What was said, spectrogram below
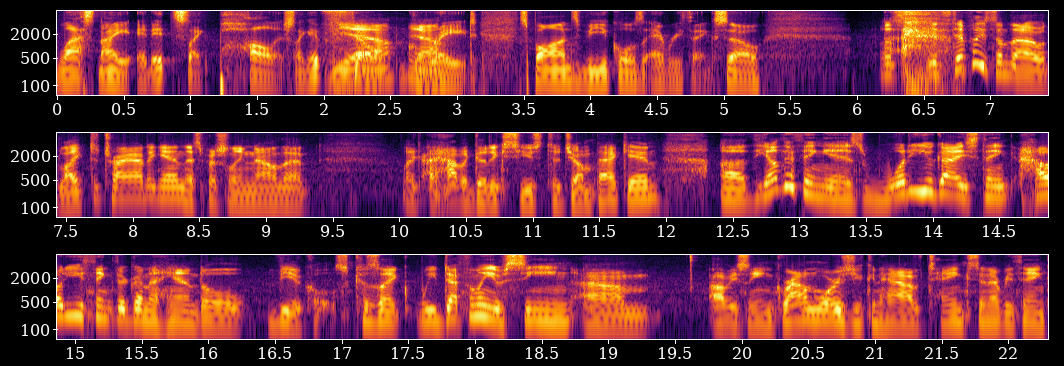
last night, and it's like polished. Like it Yeah, felt yeah. great. Spawns, vehicles, everything. So It's, it's definitely something I would like to try out again, especially now that like I have a good excuse to jump back in. Uh, the other thing is, what do you guys think? How do you think they're going to handle vehicles? Because like we definitely have seen, um, obviously in ground wars you can have tanks and everything,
